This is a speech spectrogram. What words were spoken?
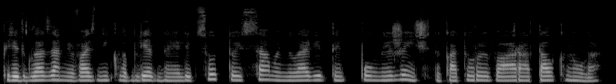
Перед глазами возникло бледное лицо той самой миловидной полной женщины, которую Вара оттолкнула.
